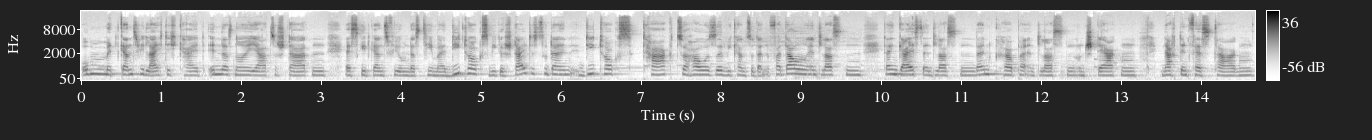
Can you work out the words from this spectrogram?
um mit ganz viel Leichtigkeit in das neue Jahr zu starten. Es geht ganz viel um das Thema Detox. Wie gestaltest du deinen Detox-Tag zu Hause? Wie kannst du deine Verdauung entlasten, deinen Geist entlasten, deinen Körper entlasten und stärken nach den Festtagen?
